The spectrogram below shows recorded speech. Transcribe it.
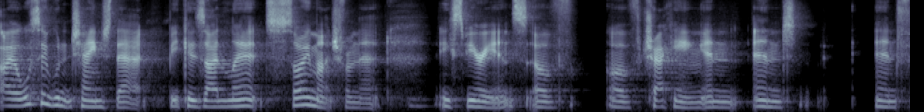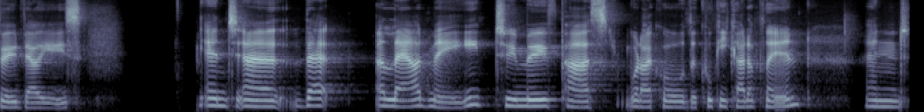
I also wouldn't change that because I learnt so much from that experience of of tracking and and and food values, and uh, that allowed me to move past what I call the cookie cutter plan. And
